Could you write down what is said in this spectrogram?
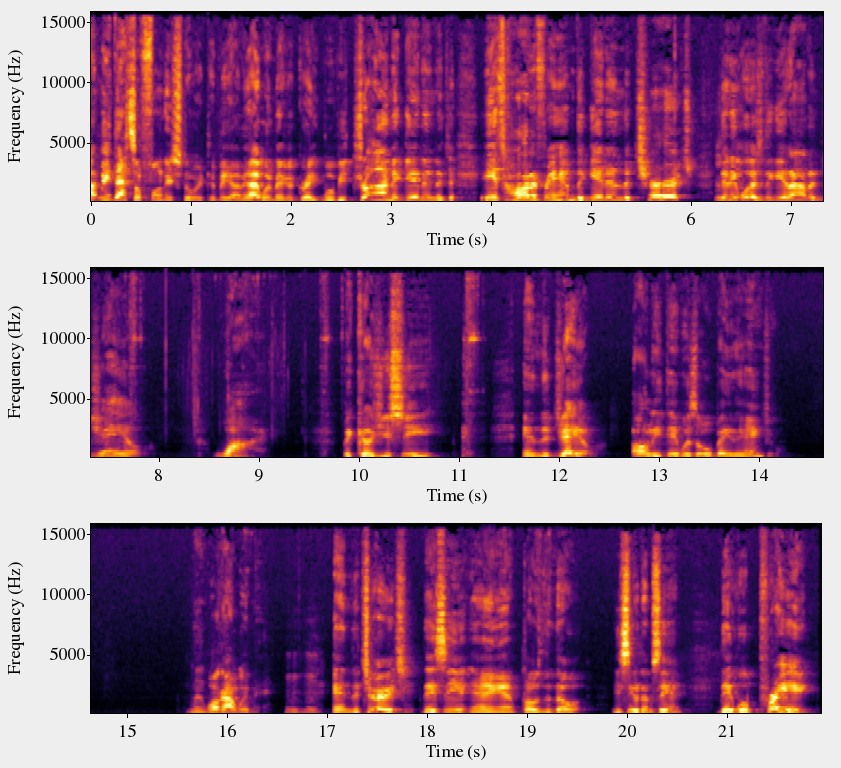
I mean, that's a funny story to me. I mean, that would make a great movie. Trying to get in the, it's harder for him to get in the church than mm-hmm. it was to get out of jail. Why? Because you see, in the jail, all he did was obey the angel. I mean, walk out with me. Mm-hmm. In the church, they see it, yeah, close the door. You see what I'm saying? They were praying.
